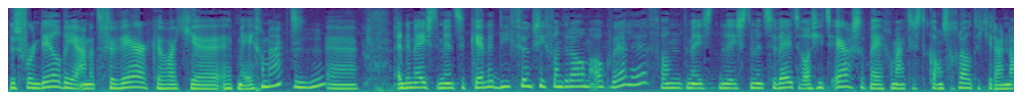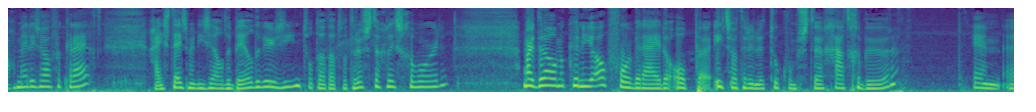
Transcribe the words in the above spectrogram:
Dus voor een deel ben je aan het verwerken wat je hebt meegemaakt. Mhm. En de meeste mensen kennen die functie van dromen ook wel. Hè? Van de, meeste, de meeste mensen weten wel, als je iets ergs hebt meegemaakt, is de kans groot dat je daar nachtmerries over krijgt. Ga je steeds maar diezelfde beelden weer zien, totdat dat wat rustiger is geworden. Maar dromen kunnen je ook voorbereiden op uh, iets wat er in de toekomst uh, gaat gebeuren. En uh,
